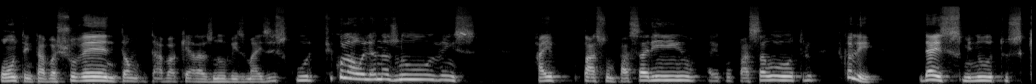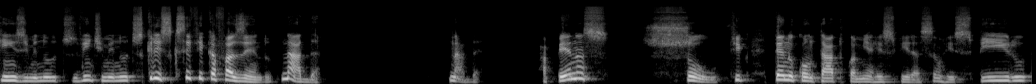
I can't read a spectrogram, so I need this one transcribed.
ontem estava chovendo então estava aquelas nuvens mais escuras fico lá olhando as nuvens aí passa um passarinho, aí passa outro, fica ali. 10 minutos, 15 minutos, 20 minutos. Cris, o que você fica fazendo? Nada. Nada. Apenas sou. Fico tendo contato com a minha respiração, respiro,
